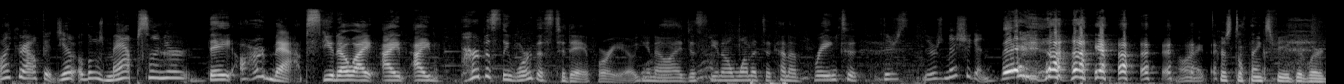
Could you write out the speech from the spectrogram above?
I like your outfit. Do you have, are those maps on your? They are maps. You know, I, I I purposely wore this today for you. You know, I just you know wanted to kind of bring to. There's there's Michigan. There. All right, Crystal. Thanks for your good words.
